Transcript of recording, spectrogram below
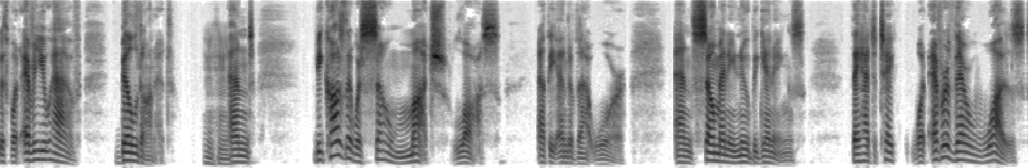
with whatever you have, build on it. Mm-hmm. And because there was so much loss at the end of that war and so many new beginnings, they had to take whatever there was,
